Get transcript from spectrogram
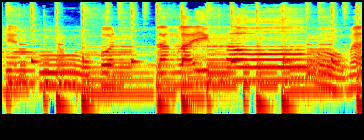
เห็นผู้คนหลังไหลเข้ามา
